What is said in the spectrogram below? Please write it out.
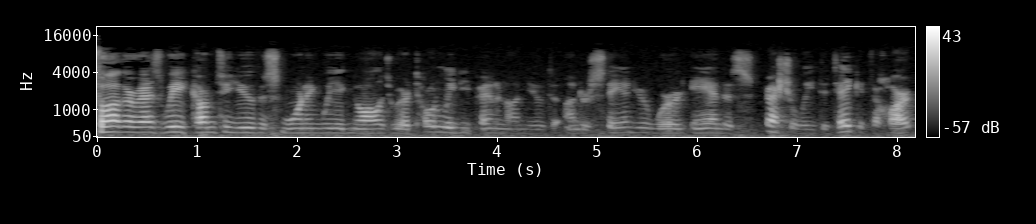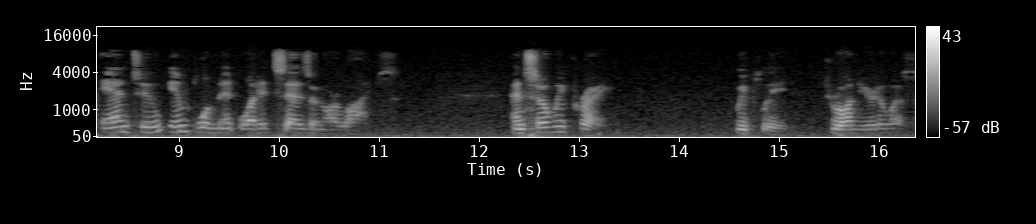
Father, as we come to you this morning, we acknowledge we are totally dependent on you to understand your word and especially to take it to heart and to implement what it says in our lives. And so we pray, we plead, draw near to us,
